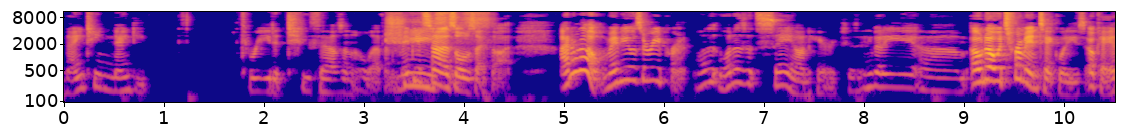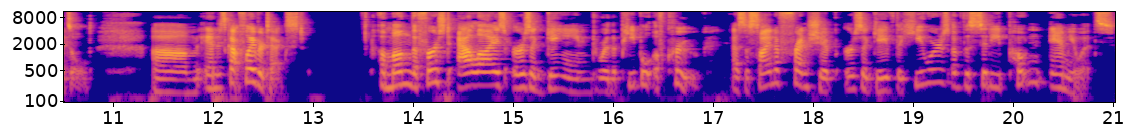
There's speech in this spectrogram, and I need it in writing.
1993 to 2011. Maybe it's not as old as I thought. I don't know. Maybe it was a reprint. What, what does it say on here? Does anybody? Um... Oh no, it's from Antiquities. Okay, it's old, um, and it's got flavor text. Among the first allies Urza gained were the people of Kroog. As a sign of friendship, Urza gave the healers of the city potent amulets.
